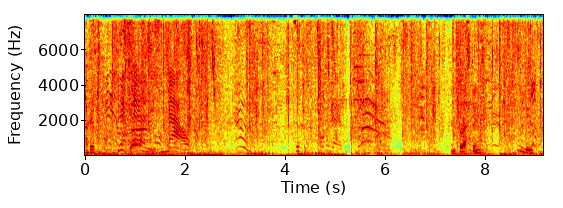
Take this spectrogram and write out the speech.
I think This ends now. interesting. Nice.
